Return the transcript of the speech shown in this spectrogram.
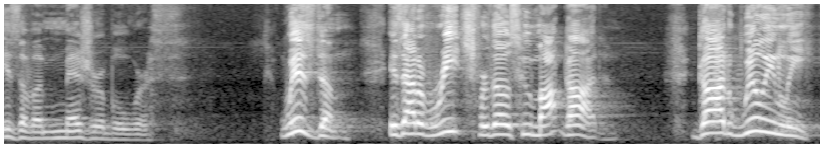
is of immeasurable worth. Wisdom is out of reach for those who mock God. God willingly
